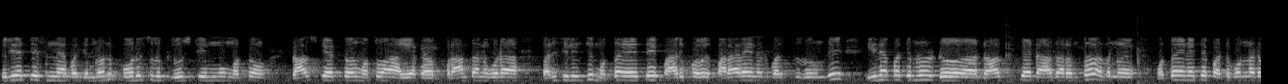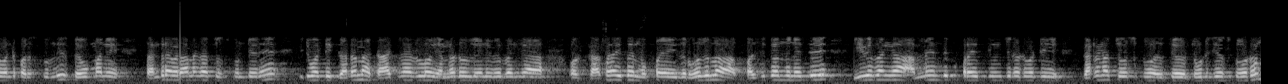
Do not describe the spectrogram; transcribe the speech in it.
ఫిర్యాదు చేసిన నేపథ్యంలోనే పోలీసులు క్లూస్ టీమ్ మొత్తం డాగ్ స్టేట్తో మొత్తం ఆ యొక్క ప్రాంతాన్ని కూడా పరిశీలించి ముద్ద అయితే పారిపో పరారైన పరిస్థితి ఉంది. ఈ నేపథ్యంలో డాగ్ స్టేట్ ఆధారంతో అతను ముద్దాయినైతే పట్టుకున్నటువంటి పరిస్థితి ఉంది. శివమణి తండ్రి విధానంగా చూసుకుంటేనే ఇటువంటి ఘటన కాకినాడలో ఎన్నడూ లేని విధంగా ఒక కసాయిత ముప్పై ఐదు రోజుల పసికందునైతే ఈ విధంగా అమ్మేందుకు ప్రయత్నించినటువంటి ఘటన చూసుకో చోటు చేసుకోవడం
